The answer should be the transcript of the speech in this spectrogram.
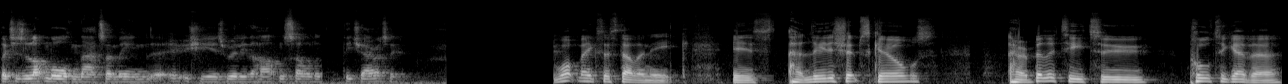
but she's a lot more than that. I mean, uh, she is really the heart and soul of the charity. What makes Estelle unique is her leadership skills, her ability to pull together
